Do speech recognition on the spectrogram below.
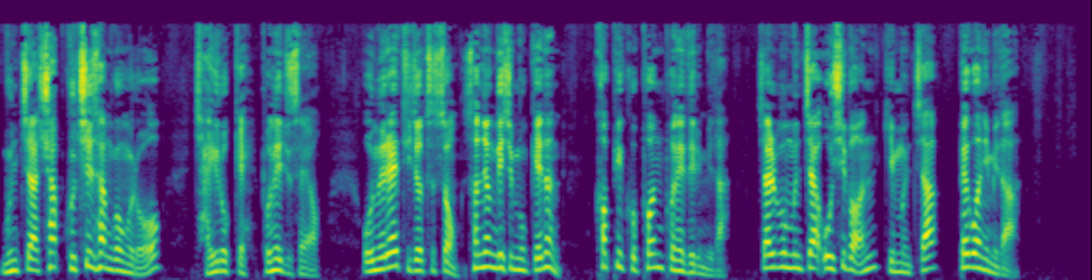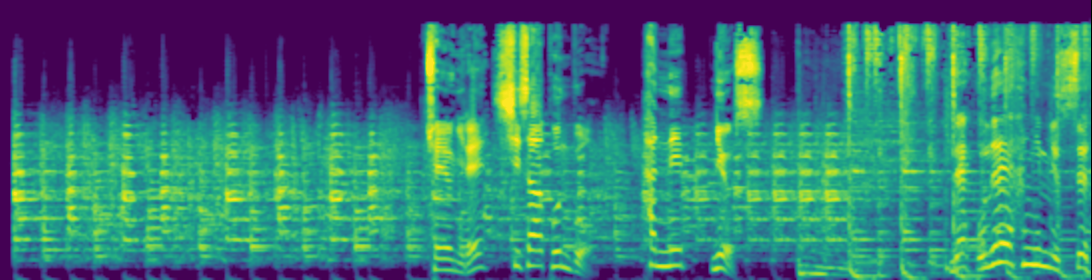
문자 샵 9730으로 자유롭게 보내주세요. 오늘의 디저트송 선정되신 분께는 커피 쿠폰 보내드립니다. 짧은 문자 50원, 긴 문자 100원입니다. 최영일의 시사본부 한입뉴스 네, 오늘의 한입뉴스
